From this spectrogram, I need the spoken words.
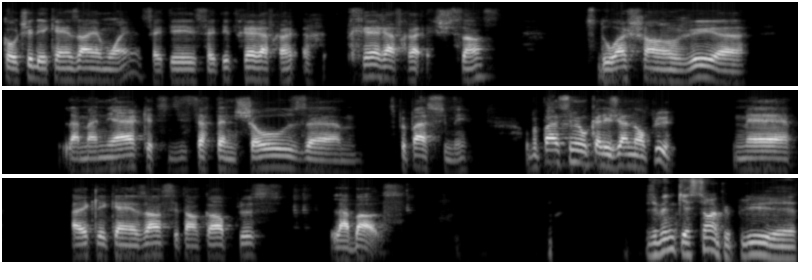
coacher des 15 ans et moins, ça a été, ça a été très rafraîchissant. Tu dois changer euh, la manière que tu dis certaines choses. Euh, tu peux pas assumer. On peut pas assumer au collégial non plus, mais avec les 15 ans, c'est encore plus la base. J'avais une question un peu plus euh,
